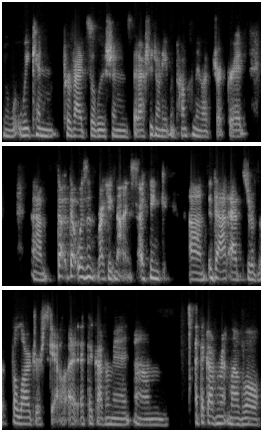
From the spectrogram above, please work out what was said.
we can provide solutions that actually don't even come from the electric grid um, that, that wasn't recognized. I think um, that at sort of the larger scale at, at the government um, at the government level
